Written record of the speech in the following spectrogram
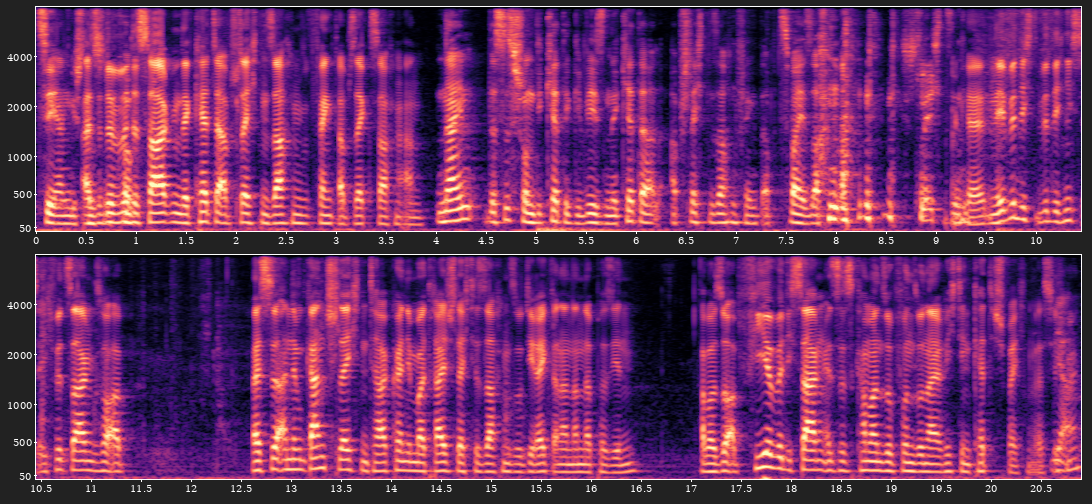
Zeh angestoßen. Also du würdest sagen, eine Kette ab schlechten Sachen fängt ab sechs Sachen an. Nein, das ist schon die Kette gewesen. Eine Kette ab schlechten Sachen fängt ab zwei Sachen an, die schlecht sind. Okay, nee, würde ich, würd ich nicht Ich würde sagen, so ab. Weißt du, an einem ganz schlechten Tag können dir mal drei schlechte Sachen so direkt aneinander passieren. Aber so ab vier würde ich sagen, ist es, kann man so von so einer richtigen Kette sprechen, weißt du? Ja,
